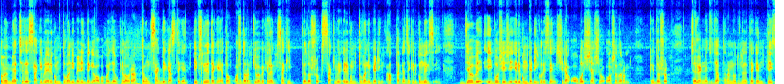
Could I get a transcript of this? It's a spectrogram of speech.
তবে ম্যাচ শেষে সাকিবের এরকম তুমানি ব্যাটিং থেকে অবাক হয়ে যাবে খেলোয়াড়রা এবং সাকিবের কাছ থেকে টিপস নিতে থাকে এত অসাধারণ কীভাবে খেলেন সাকিব। প্রিয় দর্শক, সাকিবের এরকম তুমানি ব্যাটিং আপনার কাছে কীরকম লেগেছে? যেভাবে এই বসে এসে এরকম ব্যাটিং করেছে, সেটা অবিশ্বাস্য অসাধারণ। প্রিয় দর্শক, চ্যানেলে যদি আপনারা নতুন হয়ে থাকেন, প্লিজ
